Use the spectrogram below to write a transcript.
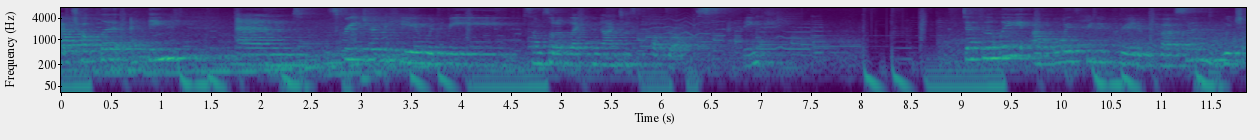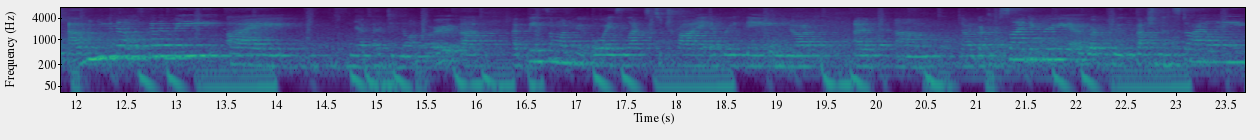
White chocolate, I think, and Screech over here would be some sort of like 90s pop rocks, I think. Definitely, I've always been a creative person. Which avenue that was going to be, I never did not know. Uh, I've been someone who always likes to try everything. You know, I've um, done a graphic design degree. I worked with fashion and styling.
